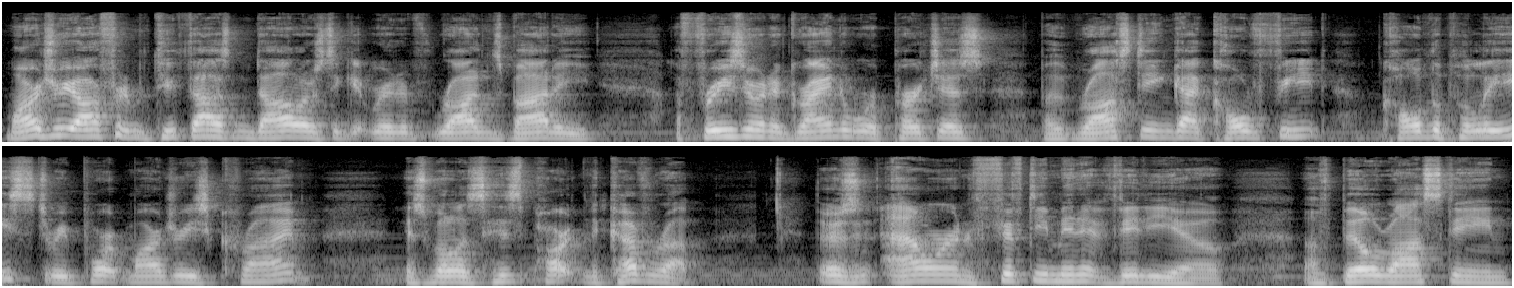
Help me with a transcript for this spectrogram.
Marjorie offered him $2,000 to get rid of Roden's body. A freezer and a grinder were purchased, but Rothstein got cold feet, called the police to report Marjorie's crime, as well as his part in the cover up. There's an hour and 50 minute video of Bill Rothstein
